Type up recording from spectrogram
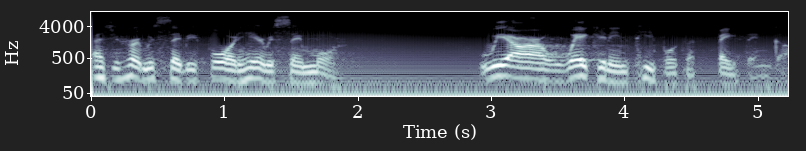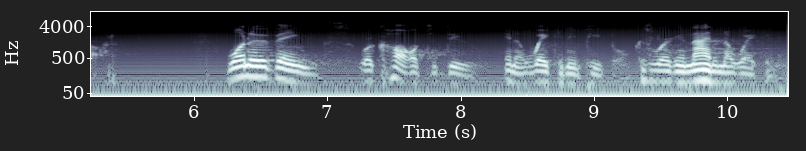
as you heard me say before and hear me say more, we are awakening people to faith in God. One of the things we're called to do in awakening people, because we're igniting awakening.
